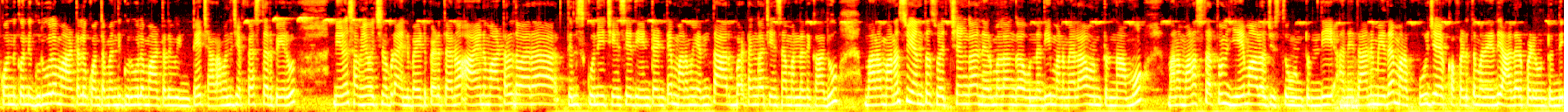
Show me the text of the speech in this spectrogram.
కొన్ని కొన్ని గురువుల మాటలు కొంతమంది గురువుల మాటలు వింటే చాలామంది చెప్పేస్తారు పేరు. నేను సమయం వచ్చినప్పుడు ఆయన బయట పెడతాను. ఆయన మాటల ద్వారా తెలుసుకుని చేసేది ఏంటంటే మనం ఎంత ఆర్భాటంగా చేశామన్నది కాదు. మన మనసు ఎంత స్వచ్ఛంగా నిర్మలంగా ఉన్నది మనం ఎలా ఉంటున్నామో మన మనస్తత్వం ఏం ఆలోచిస్తూ ఉంటుంది అనే దాని మీద మన పూజ యొక్క ఫలితం అనేది ఆధారపడి ఉంటుంది.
